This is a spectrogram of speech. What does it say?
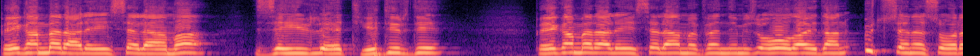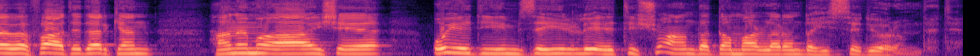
Peygamber aleyhisselama zehirli et yedirdi. Peygamber aleyhisselam Efendimiz o olaydan 3 sene sonra vefat ederken hanımı Ayşe'ye o yediğim zehirli eti şu anda damarlarında hissediyorum dedi.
